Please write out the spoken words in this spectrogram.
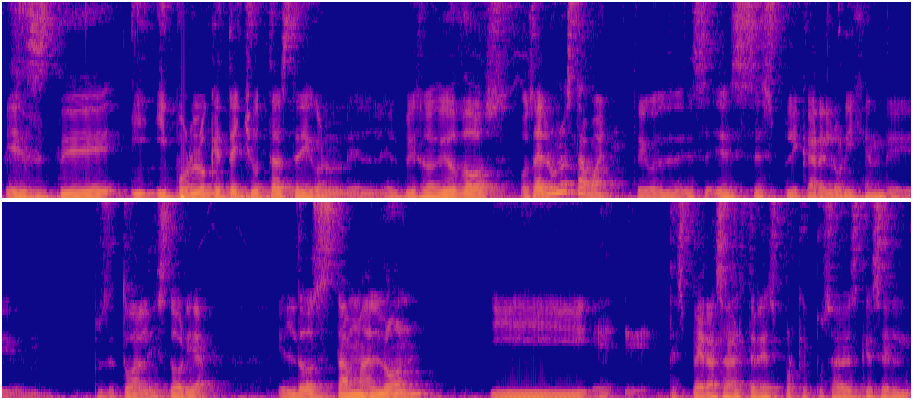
Este, y, y por lo que te chutas, te digo, el, el episodio 2, o sea, el 1 está bueno, te digo, es, es explicar el origen de, pues, de toda la historia. El 2 está malón y eh, eh, te esperas al 3 porque pues sabes que es el,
